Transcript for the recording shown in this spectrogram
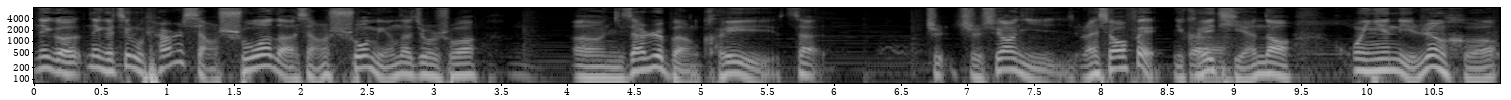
那个那个纪录片儿想说的，想说明的就是说，呃，你在日本可以在只只需要你来消费，你可以体验到婚姻里任何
